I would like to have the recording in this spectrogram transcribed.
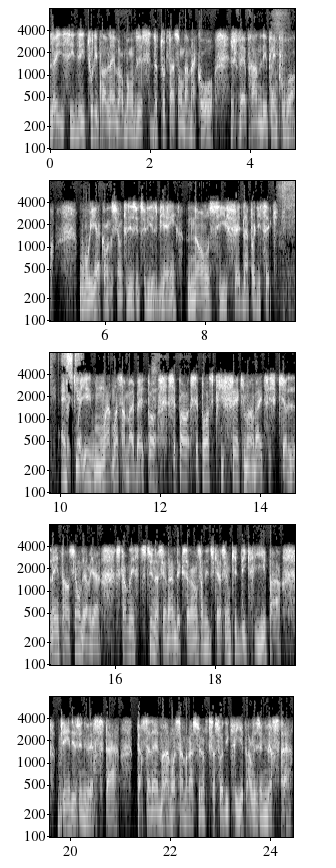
Là, il s'est dit tous les problèmes rebondissent de toute façon dans ma cour, je vais prendre les pleins pouvoirs. Oui, à condition qu'il les utilise bien. Non, s'il fait de la politique. Est-ce que, vous voyez, moi, moi, ça m'embête pas. C'est pas, c'est pas ce qu'il fait qui m'embête, c'est ce qu'il y a l'intention derrière. C'est comme l'Institut national d'excellence en éducation qui est décrié par bien des universitaires. Personnellement, moi, ça me rassure que ça soit décrié par les universitaires.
